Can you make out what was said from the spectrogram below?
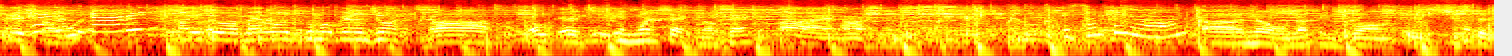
Hey, Scotty. How you doing, man? Why don't you come over here and join us? Uh, okay, in one second, okay? All right, all right. Is something wrong? Uh, no, nothing's wrong. It's just that,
